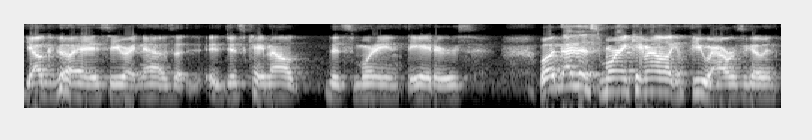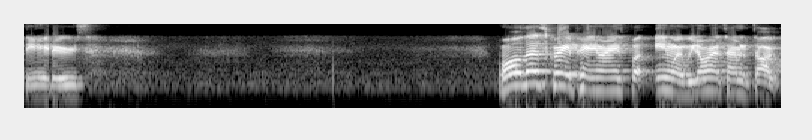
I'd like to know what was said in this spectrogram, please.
Y'all can go ahead and see right now. It just came out this morning in theaters. Well, not this morning. Came out like a few hours ago in theaters. Well, that's great, Pennywise, but anyway, we don't have time to talk.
